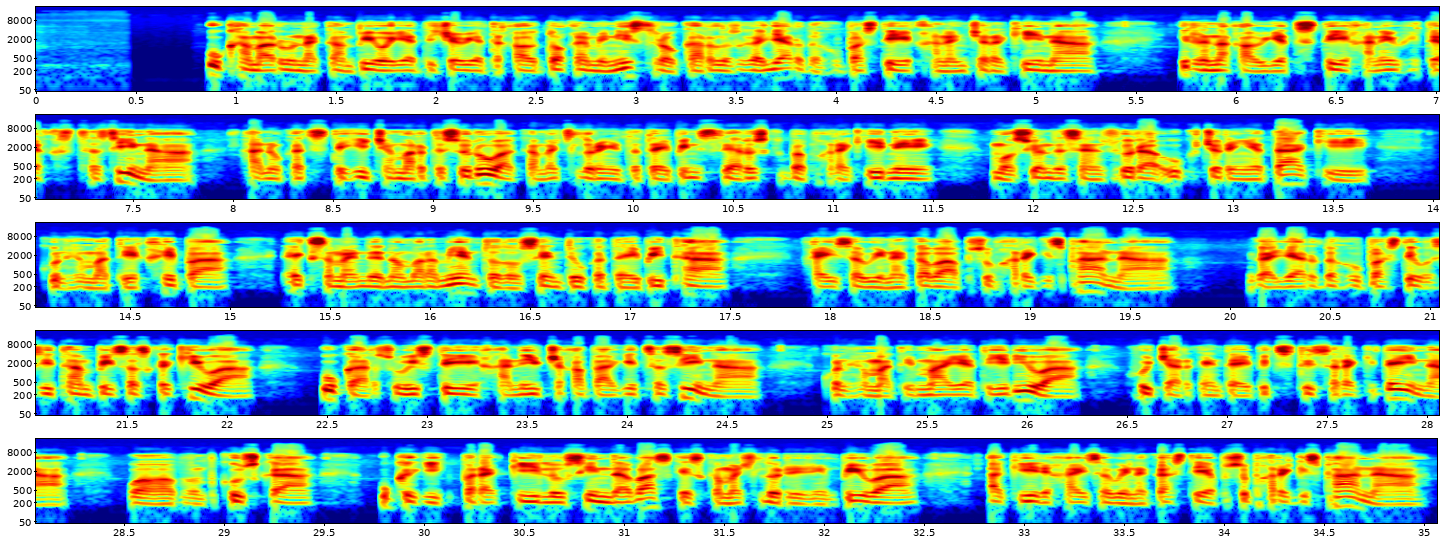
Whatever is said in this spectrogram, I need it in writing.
ukhamaruna kampi oyat ichawiyat toque ministro Carlos Gallardo hupasti hanancharakina irna kawiyat sti haniw hitak stasina hanukat sti hicha martesurua kamach loranya tataipin stiarus kibabharakini moción de censura ukchuranyataki kun hamati khipa examen de nombramiento docente ukataipita haisawina kabab subharakispana Gallardo hupasti wasitan pisas kakiwa Ukar suisti haniu chakapakit sasina, kun hematimaya tiriwa, huchar kentaipit stisrakiteina, wawapamkuska, ukakik para kilo Sinda Vázquez kamachluririmpawa, akir haisa winakasti apsubharkispana.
